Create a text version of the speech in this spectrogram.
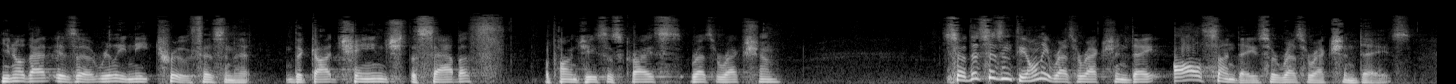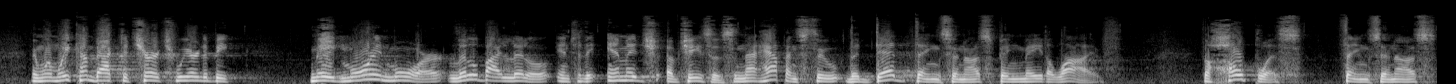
You know, that is a really neat truth, isn't it? That God changed the Sabbath upon Jesus Christ's resurrection. So this isn't the only resurrection day. All Sundays are resurrection days. And when we come back to church, we are to be made more and more, little by little, into the image of Jesus. And that happens through the dead things in us being made alive. The hopeless things in us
